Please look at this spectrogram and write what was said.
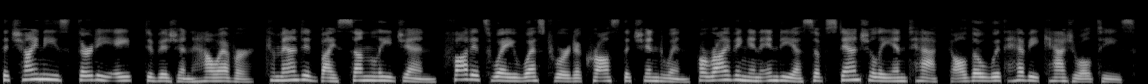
The Chinese 38th Division however, commanded by Sun Li-jen, fought its way westward across the Chindwin, arriving in India substantially intact although with heavy casualties.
